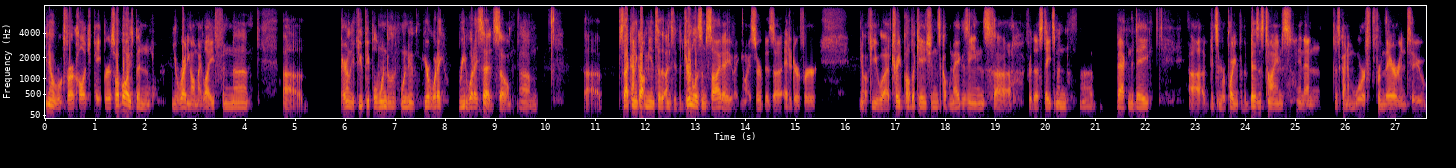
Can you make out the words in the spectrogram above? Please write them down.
You know, worked for our college paper, so I've always been you know writing all my life, and uh, uh, apparently a few people wanted to, wanted to hear what I read what I said. So um, uh, so that kind of got me into the into the journalism side. I you know I served as a editor for you know a few uh, trade publications, a couple magazines uh, for the Statesman uh, back in the day. Uh, did some reporting for the Business Times, and then just kind of morphed from there into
